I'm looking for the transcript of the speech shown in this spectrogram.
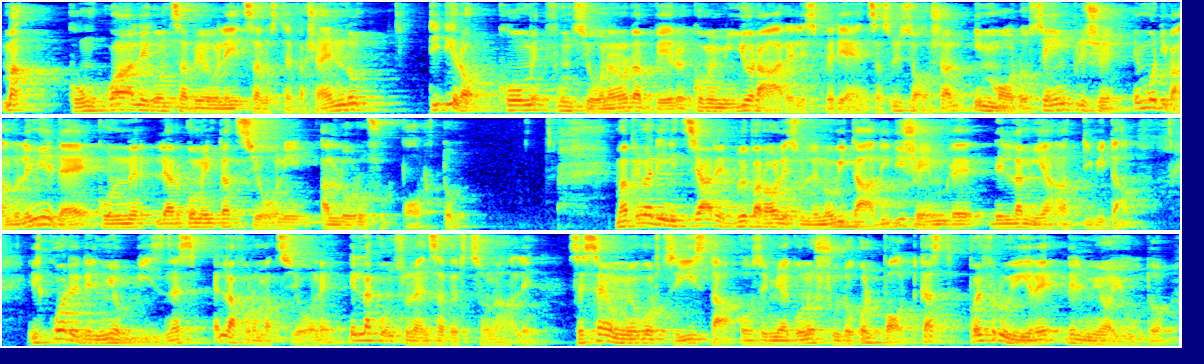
Ma con quale consapevolezza lo stai facendo? Ti dirò come funzionano davvero e come migliorare l'esperienza sui social in modo semplice e motivando le mie idee con le argomentazioni a loro supporto. Ma prima di iniziare due parole sulle novità di dicembre della mia attività. Il cuore del mio business è la formazione e la consulenza personale. Se sei un mio corsista o se mi hai conosciuto col podcast, puoi fruire del mio aiuto.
